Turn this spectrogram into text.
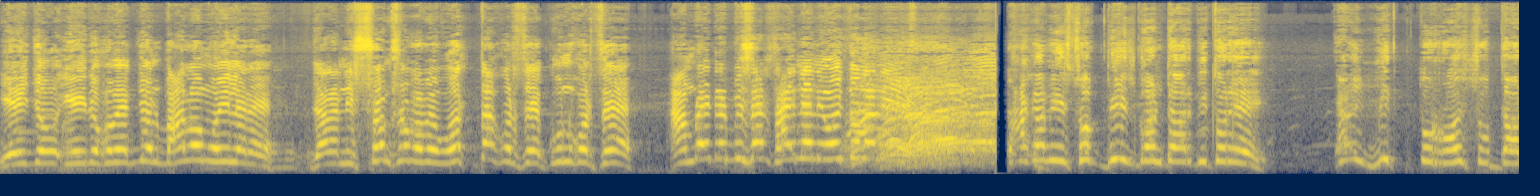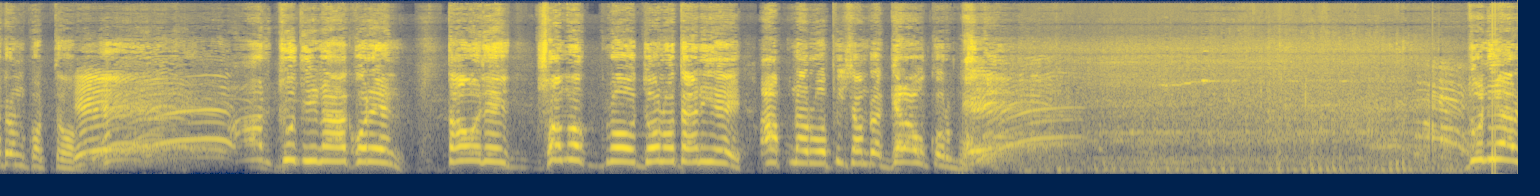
এই যে এইরকম একজন ভালো মহিলারে যারা নিঃশংসভাবে হত্যা করছে খুন করছে আমরা এটার বিচার চাই না ওই তো আগামী চব্বিশ ঘণ্টার ভিতরে এই মৃত্যুর রহস্য উদ্ঘাটন করতে হবে। আর যদি না করেন তাহলে সমগ্র জনতা নিয়ে আপনার অফিস আমরা গেরাও করব। দুনিয়ার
